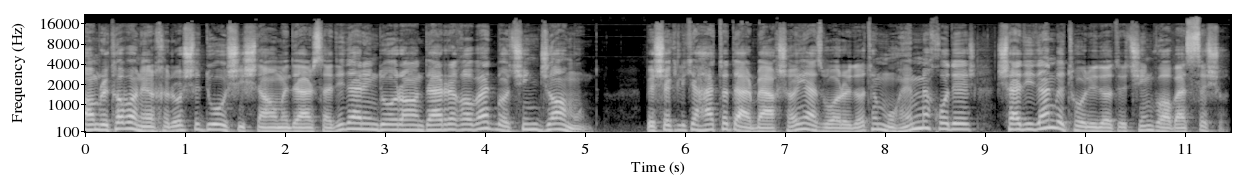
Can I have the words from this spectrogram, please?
آمریکا با نرخ رشد 2.6 درصدی در این دوران در رقابت با چین جا موند. به شکلی که حتی در بخشهایی از واردات مهم خودش شدیداً به تولیدات چین وابسته شد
